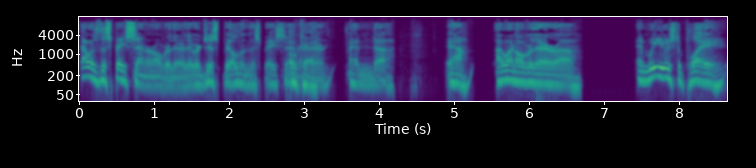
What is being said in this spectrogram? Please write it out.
that was the space center over there. They were just building the space center Okay. there, and uh, yeah, I went over there, uh, and we used to play.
